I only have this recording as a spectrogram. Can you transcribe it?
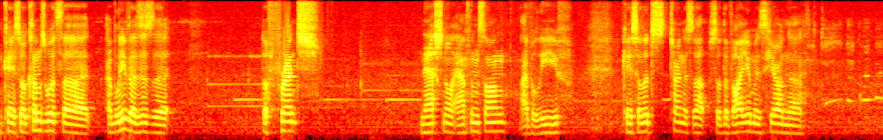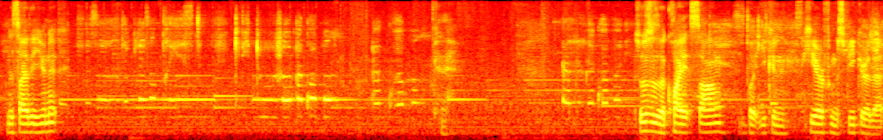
Okay, so it comes with, uh, I believe that this is the, the French national anthem song, I believe. Okay, so let's turn this up. So the volume is here on the, on the side of the unit. Okay. So this is a quiet song, but you can hear from the speaker that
